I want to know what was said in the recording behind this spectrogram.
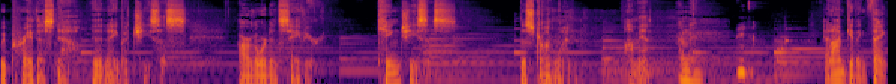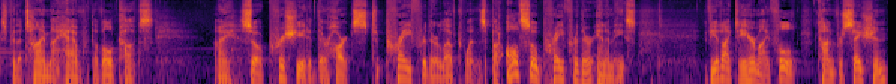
We pray this now in the name of Jesus, our Lord and Savior, King Jesus, the strong one. Amen. Amen. Amen. And I'm giving thanks for the time I have with the Volkovs. I so appreciated their hearts to pray for their loved ones, but also pray for their enemies. If you'd like to hear my full conversation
